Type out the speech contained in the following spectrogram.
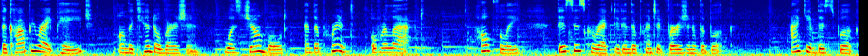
The copyright page on the Kindle version was jumbled and the print overlapped. Hopefully, this is corrected in the printed version of the book. I give this book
